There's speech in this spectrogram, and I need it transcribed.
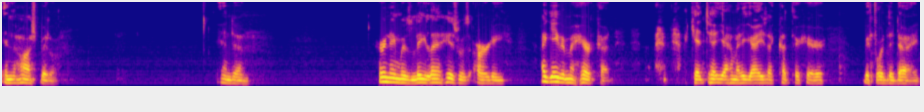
in the hospital. And um, her name was Leela, his was Artie. I gave him a haircut. I can't tell you how many guys I cut their hair before they died.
